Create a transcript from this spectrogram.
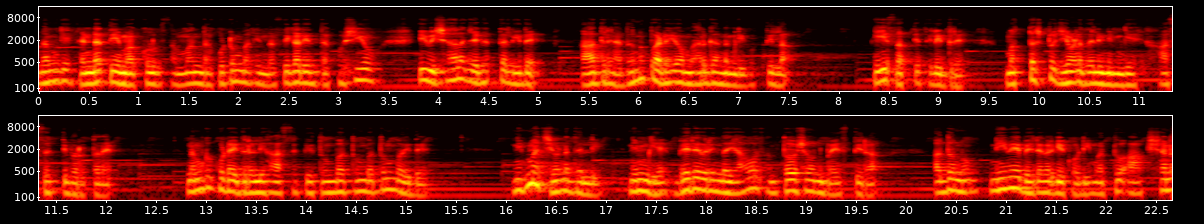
ನಮಗೆ ಹೆಂಡತಿ, ಮಕ್ಕಳು, ಸಂಬಂಧ, ಕುಟುಂಬದಿಂದ ಸಿಗದಿದ್ದ ಖುಷಿಯು ಈ ವಿಶಾಲ ಜಗತ್ತಲ್ಲಿ ಇದೆ ಆದರೆ ಅದನ್ನು ಪಡೆಯುವ ಮಾರ್ಗ ನಮಗೆ ಗೊತ್ತಿಲ್ಲ. ಈ ಸತ್ಯ ತಿಳಿದರೆ ಮತ್ತಷ್ಟು ಜೀವನದಲ್ಲಿ ನಿಮಗೆ ಆಸಕ್ತಿ ಬರುತ್ತದೆ. ನಮಗೂ ಕೂಡ ಇದರಲ್ಲಿ ಆಸಕ್ತಿ ತುಂಬ ತುಂಬ ತುಂಬ ಇದೆ. ನಿಮ್ಮ ಜೀವನದಲ್ಲಿ ನಿಮಗೆ ಬೇರೆಯವರಿಂದ ಯಾವ ಸಂತೋಷವನ್ನು ಬಯಸ್ತೀರಾ? ಅದನ್ನು ನೀವೇ ಬೇರೆಯವರಿಗೆ ಕೊಡಿ ಮತ್ತು ಆ ಕ್ಷಣ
